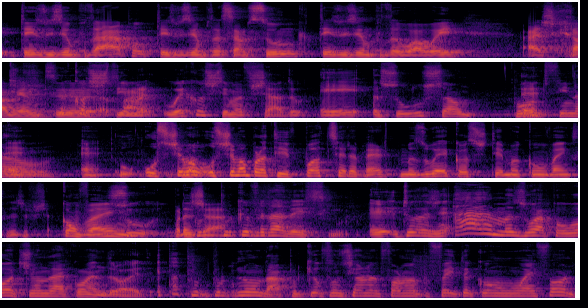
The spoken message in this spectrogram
tens o exemplo da Apple, tens o exemplo da Samsung, tens o exemplo da Huawei. Acho que realmente. O ecossistema, pá, o ecossistema fechado é a solução. Ponto final. É, é. O, o sistema, o sistema operativo pode ser aberto, mas o ecossistema convém que seja fechado. Convém, Su- para por- já. Porque a verdade é assim: é, toda a gente, ah, mas o Apple Watch não dá com Android. Epá, por- porque não dá, porque ele funciona de forma perfeita com o iPhone.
